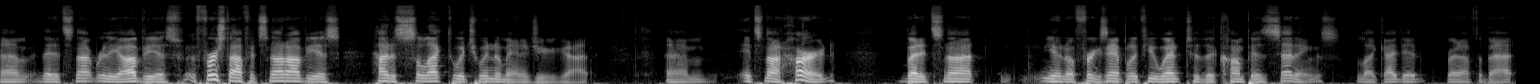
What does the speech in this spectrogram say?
um, that it's not really obvious. First off, it's not obvious how to select which window manager you got. Um, it's not hard, but it's not. You know, for example, if you went to the Compiz settings, like I did right off the bat,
